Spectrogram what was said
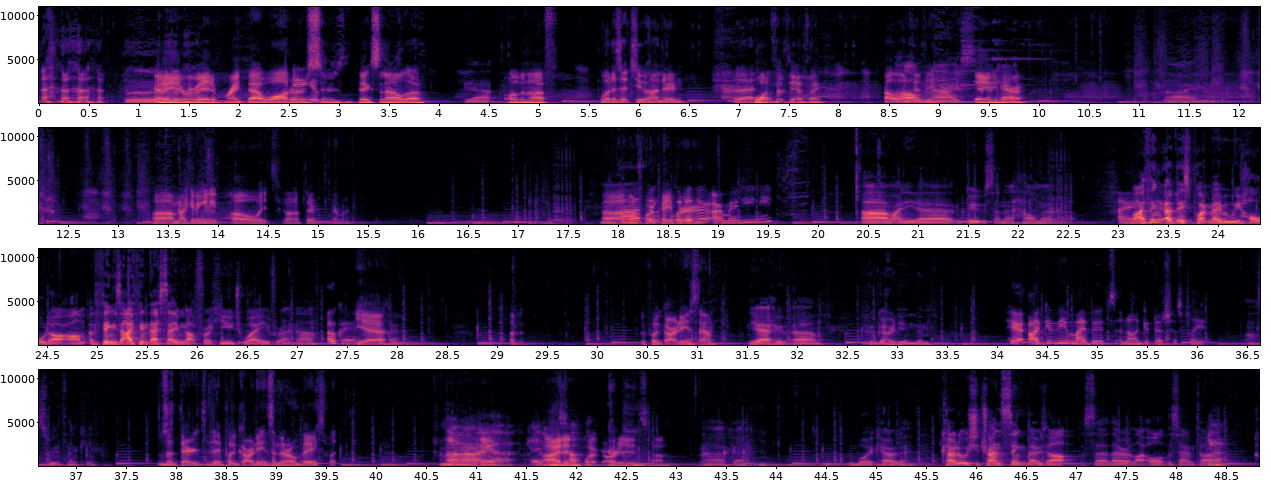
Gotta get ready to break that water as soon as it takes an L, though. Yeah. Well enough. What is it, 200 for that? 150, I think. Oh, Oh, nice. There you Okay. go. Alright. Uh, I'm not getting any. Oh, wait, it's going up there. Never mind. Uh, a Uh, bunch more think- paper. What other armor do you need? Um, I need uh, boots and a helmet. Alright, But I think at this point maybe we hold our arm. The thing is, I think they're saving up for a huge wave right now. Okay. Yeah. Okay. We put guardians down. Yeah, who um, who guardian them? Here, I'll give you my boots and I'll give the chest plate. Oh, sweet, thank you. Was it there? Did they put guardians in their own base? What? No, Alright. yeah. Uh, okay, I didn't put Guardians down. Oh, okay. The boy Coda. Coda, we should try and sync those up so they're like all at the same time.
